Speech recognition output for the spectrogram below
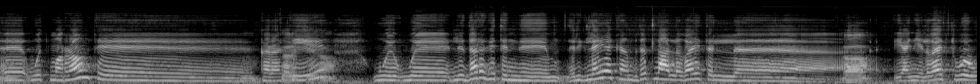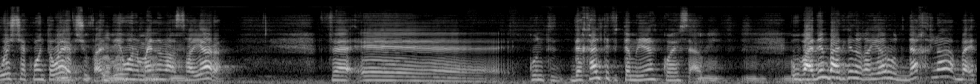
آه، واتمرنت آه، كاراتيه، آه. ولدرجه إن رجليا كانت بتطلع لغاية ال آه. يعني لغاية وشك وأنت واقف. شوف قد إيه وأنا مع إن أنا. قصيرة. ف آه، كنت دخلت في التمرينات كويس قوي. وبعدين بعد كده غيروا الدخلة بقت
